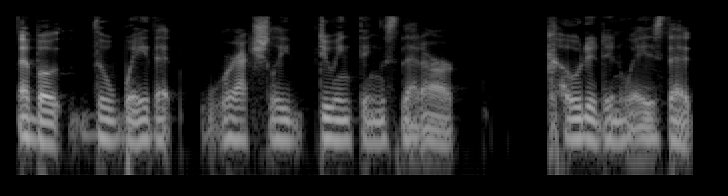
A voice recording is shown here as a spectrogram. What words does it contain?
about the way that we're actually doing things that are coded in ways that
